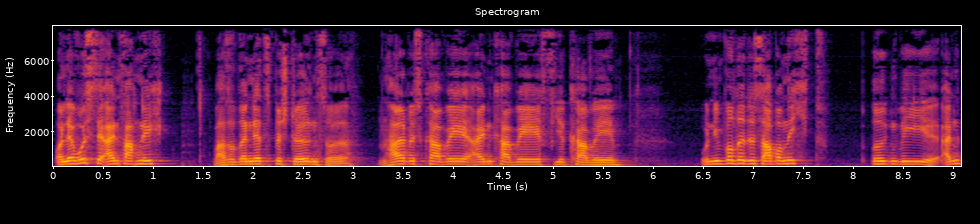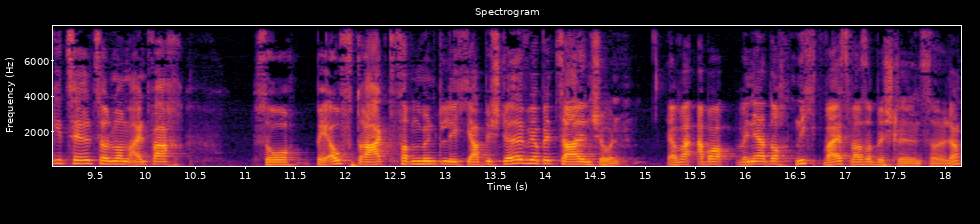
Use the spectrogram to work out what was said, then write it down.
Und er wusste einfach nicht, was er denn jetzt bestellen soll. Ein halbes kW, ein kW, vier kW. Und ihm wurde das aber nicht irgendwie angezählt, sondern einfach so beauftragt, fernmündlich, ja bestell, wir bezahlen schon. Ja, aber wenn er doch nicht weiß, was er bestellen soll, ne?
